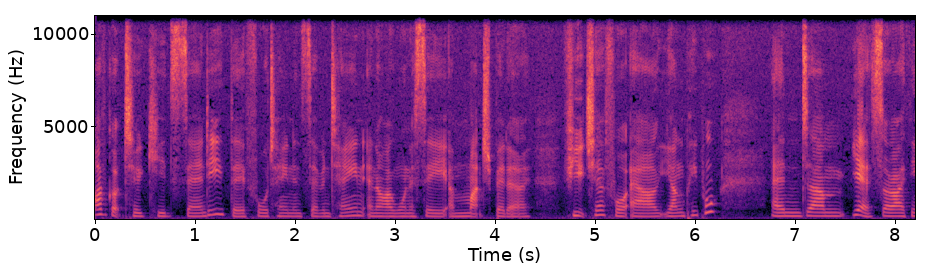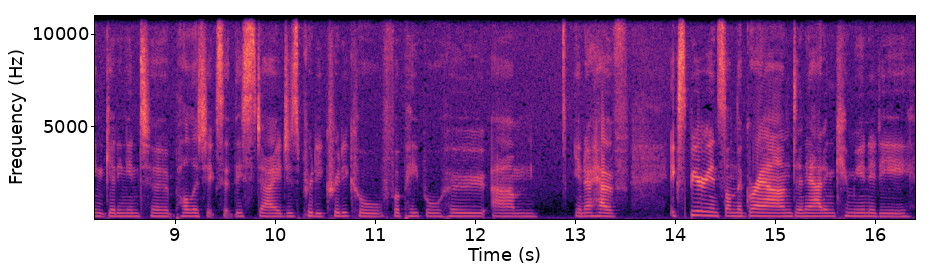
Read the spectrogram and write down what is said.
I've got two kids, Sandy, they're 14 and 17, and I want to see a much better future for our young people. And um, yeah, so I think getting into politics at this stage is pretty critical for people who, um, you know, have experience on the ground and out in community.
